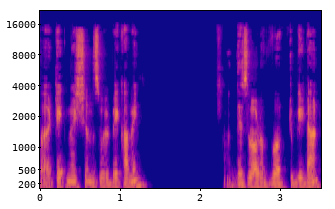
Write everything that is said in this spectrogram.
uh, technicians will be coming. There's a lot of work to be done.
